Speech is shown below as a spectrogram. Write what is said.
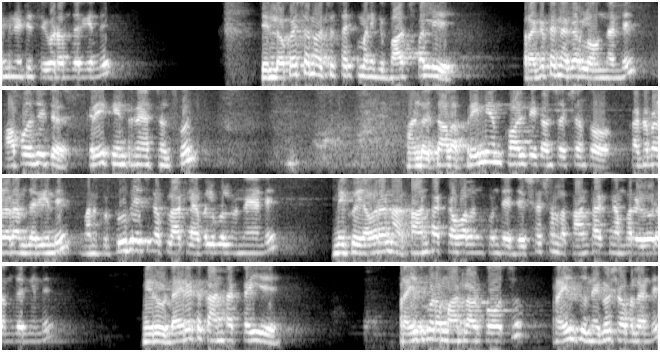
ఎమ్యూనిటీస్ ఇవ్వడం జరిగింది. దీని లొకేషన్ వచ్చేసరికి మనకి బాచ్పల్లి ప్రగతి నగర్లో ఉందండి. Opposite creek international school. And చాలా ప్రీమియం క్వాలిటీ కన్స్ట్రక్షన్తో కట్టబడడం జరిగింది. మనకు టూ బిహెచ్కే ఫ్లాట్లు అవైలబుల్ ఉన్నాయండి. మీకు ఎవరైనా కాంటాక్ట్ అవ్వాలనుకుంటే డిస్క్రిప్షన్లో కాంటాక్ట్ నెంబర్ ఇవ్వడం జరిగింది. మీరు డైరెక్ట్ కాంటాక్ట్ అయ్యి ప్రైస్ కూడా మాట్లాడుకోవచ్చు. ప్రైస్ నెగోషియబుల్ అండి.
